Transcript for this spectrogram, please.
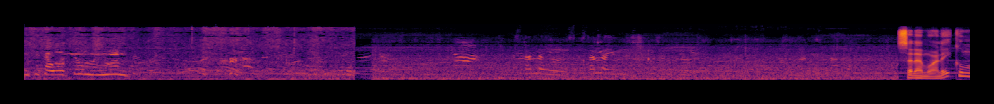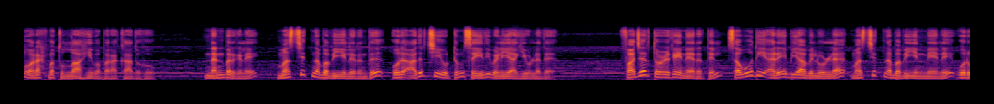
صوتهم منين استنى يا يونس استنى يا يونس அஸ்ஸலாமு அலைக்கும் வரஹ்மத்துல்லாஹி வபரகாதுஹு நண்பர்களே மஸ்ஜித் நபவியிலிருந்து ஒரு அதிர்ச்சியூட்டும் செய்தி வெளியாகியுள்ளது ஃபஜர் தொழுகை நேரத்தில் சவூதி அரேபியாவில் உள்ள மஸ்ஜித் நபவியின் மேலே ஒரு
